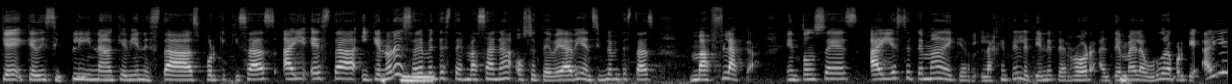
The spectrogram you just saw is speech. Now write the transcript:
Qué, qué, disciplina, qué bien estás, porque quizás hay esta, y que no necesariamente estés más sana o se te vea bien, simplemente estás más flaca. Entonces hay este tema de que la gente le tiene terror al tema de la gordura, porque alguien,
